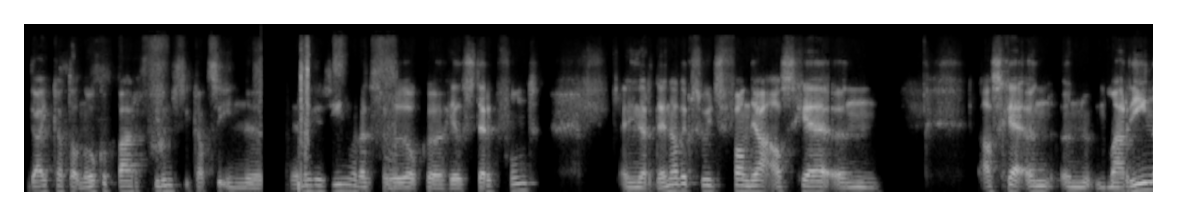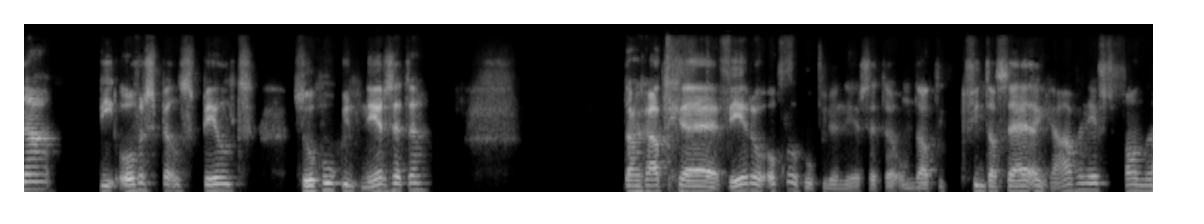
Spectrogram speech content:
ja, ik had dan ook een paar films. Ik had ze in Ardennen gezien, waar ik ze ook uh, heel sterk vond. En in Ardennen had ik zoiets van, ja, als jij een, als jij een, een Marina die overspel speelt zo goed kunt neerzetten, dan gaat jij Vero ook wel goed kunnen neerzetten. Omdat ik vind dat zij een gave heeft van...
